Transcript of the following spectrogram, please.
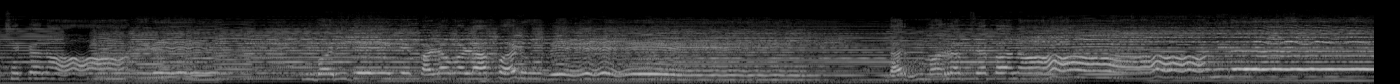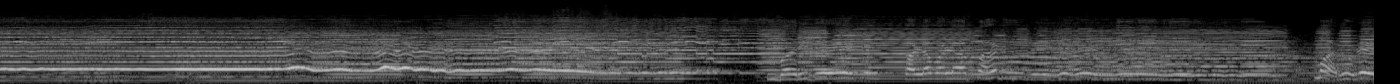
ರಕ್ಷಕನಾಗಿರೆ ಬರಿದೇಗೆ ಕಳವಳ ಪಡುವೆ ಧರ್ಮ ರಕ್ಷಕನಾಗಿರೆ ಬರಿದೇಗೆ ಕಳವಳ ಪಡುವೆ ಮರುಳೇ ಮರುಳೇ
